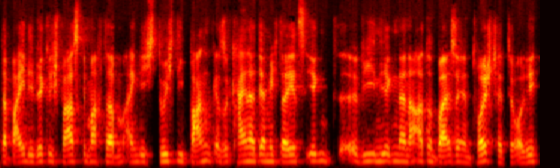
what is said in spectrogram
dabei, die wirklich Spaß gemacht haben, eigentlich durch die Bank. Also keiner, der mich da jetzt irgendwie in irgendeiner Art und Weise enttäuscht hätte, Olli.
